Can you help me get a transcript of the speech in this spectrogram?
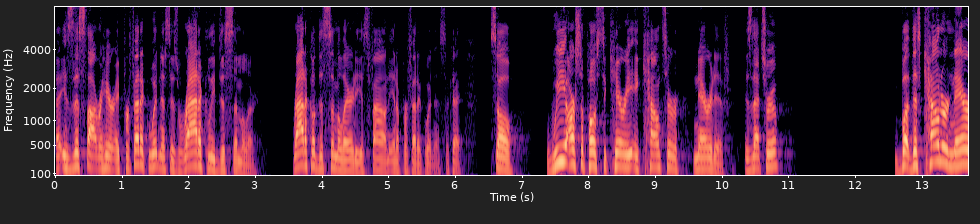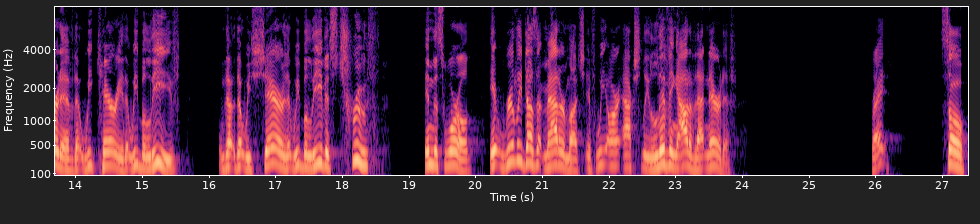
uh, is this thought right here: a prophetic witness is radically dissimilar. Radical dissimilarity is found in a prophetic witness. Okay. So we are supposed to carry a counter narrative. Is that true? But this counter narrative that we carry, that we believe, that, that we share, that we believe is truth in this world, it really doesn't matter much if we aren't actually living out of that narrative. Right? So,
